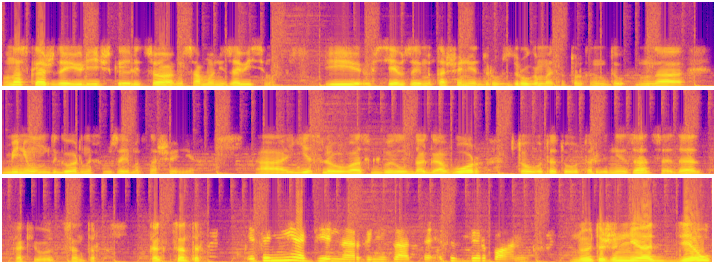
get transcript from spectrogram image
У нас каждое юридическое лицо, оно само независимо. И все взаимоотношения друг с другом это только на, на минимум договорных взаимоотношениях. А если у вас был договор, то вот эта вот организация, да, как его центр, как центр, Это не отдельная организация, это Сбербанк. Но это же не отдел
